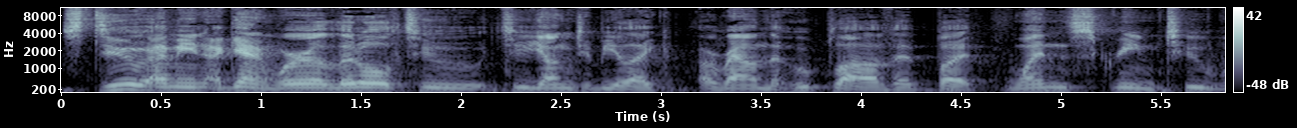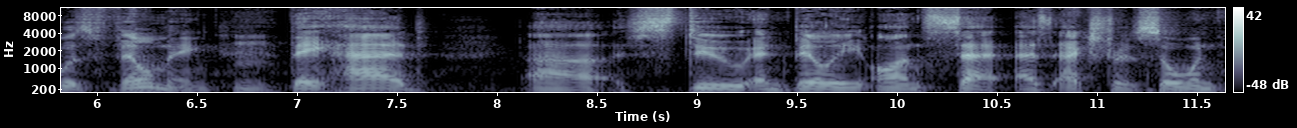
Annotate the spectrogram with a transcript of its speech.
Stu. I mean, again, we're a little too too young to be like around the hoopla of it. But when Scream Two was filming, Hmm. they had uh, Stu and Billy on set as extras. So when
